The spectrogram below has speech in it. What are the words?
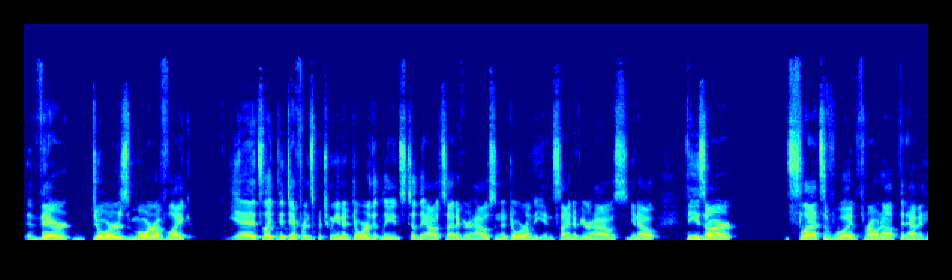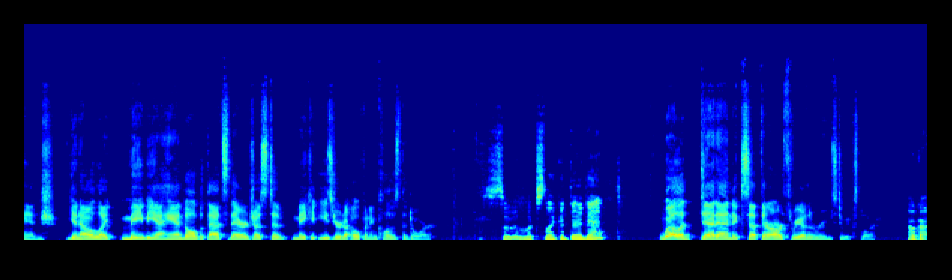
they're doors more of like yeah, it's like the difference between a door that leads to the outside of your house and a door on the inside of your house. You know, these are slats of wood thrown up that have a hinge. You know, like maybe a handle, but that's there just to make it easier to open and close the door. So it looks like a dead end Well, a dead end, except there are three other rooms to explore. okay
